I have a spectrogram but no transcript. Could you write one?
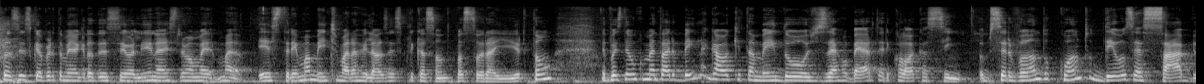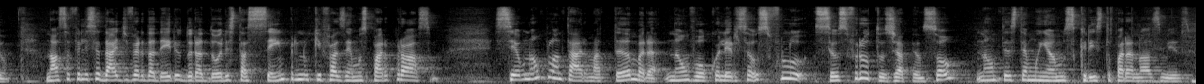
Francisco Weber também agradeceu ali, né? Extremamente, extremamente maravilhosa a explicação do pastor Ayrton. Depois tem um comentário bem legal aqui também do José Roberto. Ele coloca assim: observando quanto Deus é sábio, nossa felicidade verdadeira e duradoura está sempre no que fazemos para o próximo. Se eu não plantar uma tâmara, não vou colher seus, seus frutos. Já pensou? Não testemunhamos Cristo para nós mesmos.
